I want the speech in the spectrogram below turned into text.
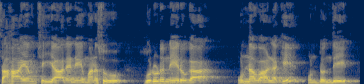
సహాయం చెయ్యాలనే మనసు గురుడు నేరుగా ఉన్న వాళ్ళకి ఉంటుంది.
